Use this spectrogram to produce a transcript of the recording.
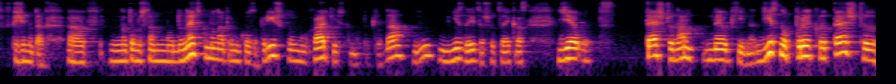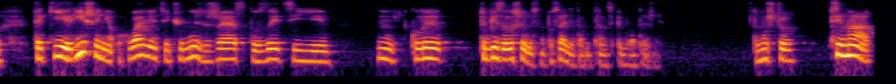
Скажімо так, на тому ж самому Донецькому напрямку, Запорізькому, Харківському. Тобто, да, ну, мені здається, що це якраз є от те, що нам необхідно. Дійсно, прикро те, що такі рішення ухвалюються чомусь вже з позиції, ну, коли тобі залишилось на посаді там, в принципі, два тижні. Тому що ціна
